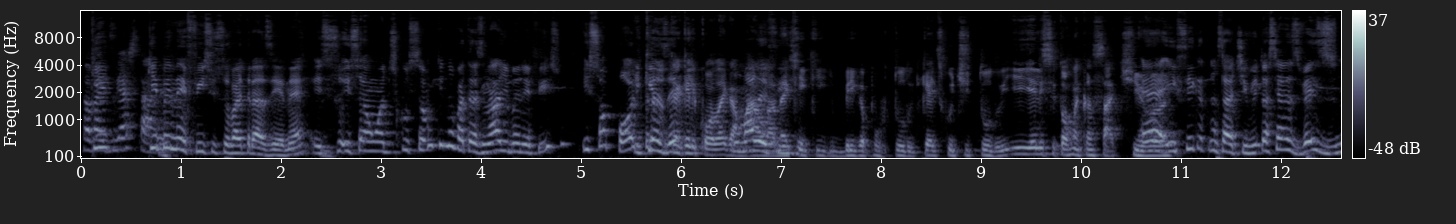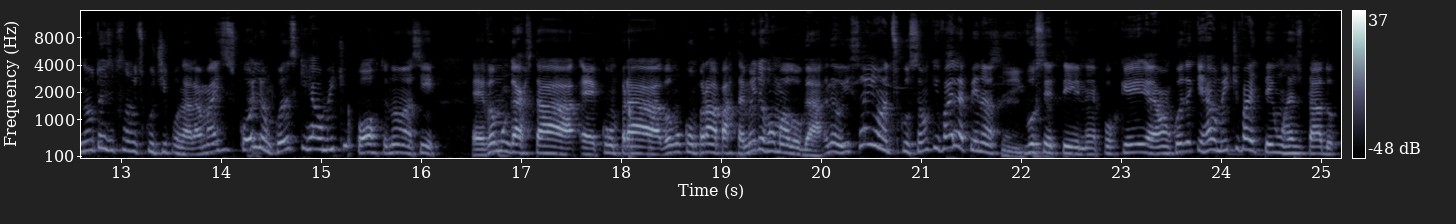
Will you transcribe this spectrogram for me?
Só vai que, desgastar. que né? benefício isso vai trazer, né? Isso, isso é uma discussão que não vai trazer nada de benefício e só pode E quem não trazer tem aquele colega um mala, né? Que, que briga por tudo, que quer discutir tudo. E ele se torna cansativo. É, né? e fica cansativo. Então, assim, às vezes, não tô precisando discutir por nada, mas escolham coisas que realmente importam. Não, assim, é, vamos gastar, é, comprar, vamos comprar um apartamento ou vamos alugar? Não, isso aí é uma discussão que vale a pena Sim. você ter, né? Porque é uma coisa que realmente vai ter um resultado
